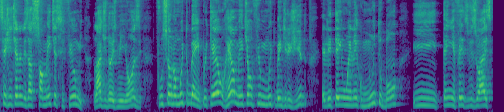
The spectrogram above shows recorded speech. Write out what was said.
se a gente analisar somente esse filme, lá de 2011, funcionou muito bem, porque realmente é um filme muito bem dirigido, ele tem um elenco muito bom e tem efeitos visuais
